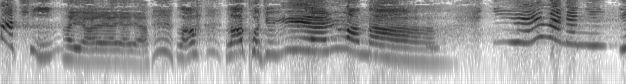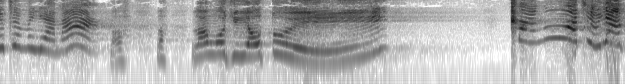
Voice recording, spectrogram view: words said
妈听。哎呀呀呀呀，那那可就冤枉呐！冤枉了你又怎么样啦？那那那我就要对。那我就要跪。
